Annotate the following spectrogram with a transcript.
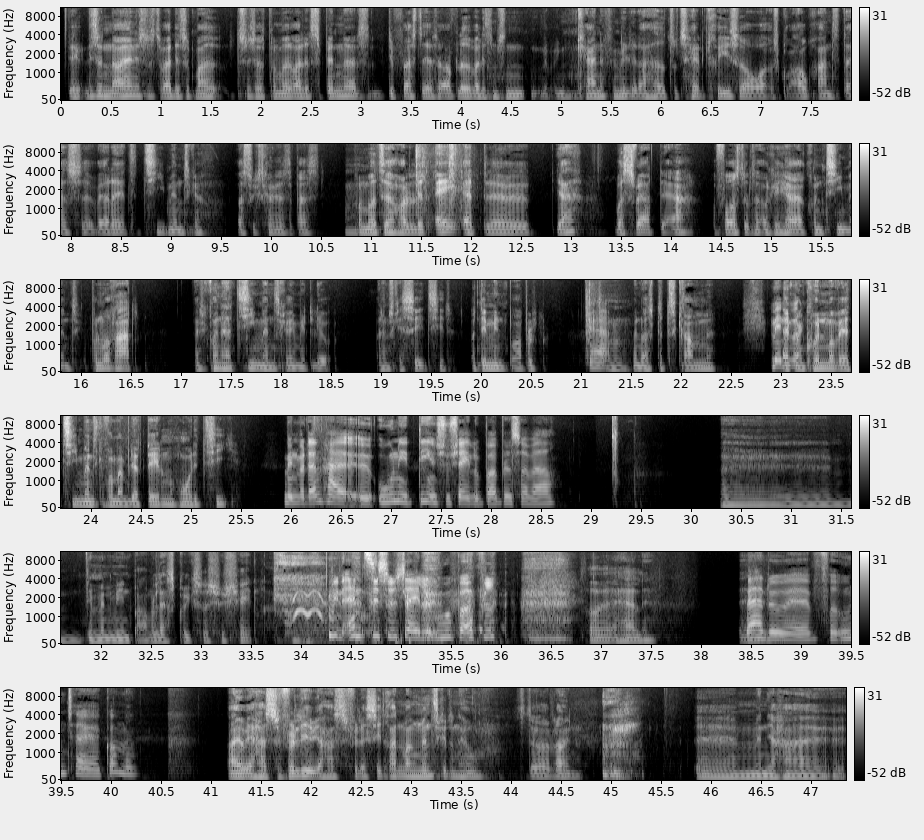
det ligesom nøjeren, jeg synes, det var lidt så meget, synes jeg også på en måde var lidt spændende. Altså, det første, jeg så oplevede, var ligesom sådan en kernefamilie, der havde total krise over at skulle afgrænse deres øh, hverdag til 10 mennesker. Og så kan jeg så bare Mm. på en måde til at holde lidt af, at øh, ja, hvor svært det er at forestille sig, okay, her er kun 10 mennesker. På en måde rart. Jeg skal kun have 10 mennesker i mit liv, og dem skal jeg se tit. Og det er min boble. Ja. Mm. Men også lidt skræmmende, Men, at man kun må være 10 mennesker, for man bliver delt med hurtigt 10. men hvordan har øh, ugen i din sociale boble så været? Øh, jamen, min boble er sgu ikke så social. min antisociale ugeboble. For at være ærlig. Hvad har du øh, fået ugen til at gå med? Ej, jeg har selvfølgelig, jeg har selvfølgelig set ret mange mennesker den her uge, så det var jo løgn. øh, men jeg har... Øh,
